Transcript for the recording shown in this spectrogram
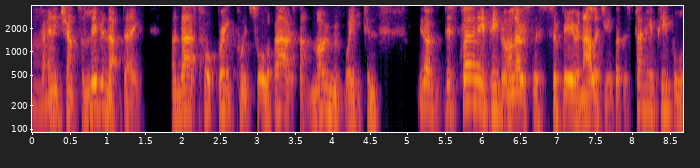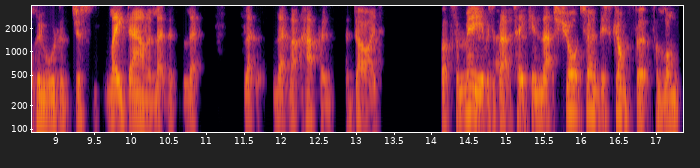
mm. for any chance of living that day. And that's what Breakpoint's all about. It's that moment where you can, you know, there's plenty of people. I know it's a severe analogy, but there's plenty of people who would have just laid down and let let let let that happen and died. But for me, it was about taking that short term discomfort for long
